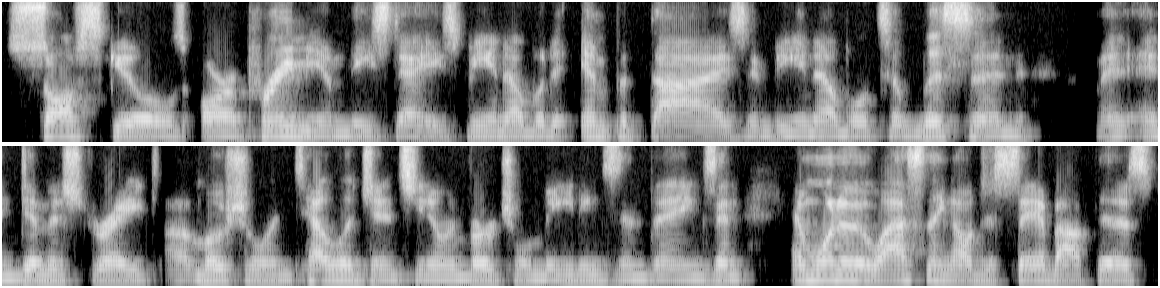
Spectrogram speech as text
soft skills are a premium these days, being able to empathize and being able to listen and, and, demonstrate emotional intelligence, you know, in virtual meetings and things. And and one of the last thing I'll just say about this,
